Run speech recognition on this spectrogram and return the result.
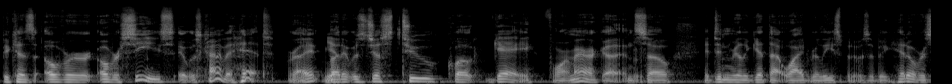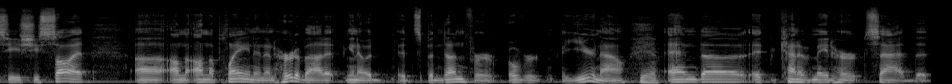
because over overseas it was kind of a hit, right? Yeah. But it was just too quote gay for America, and so it didn't really get that wide release. But it was a big hit overseas. She saw it uh, on the on the plane and had heard about it. You know, it, it's been done for over a year now, Yeah. and uh, it kind of made her sad that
